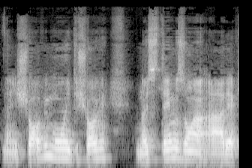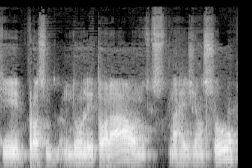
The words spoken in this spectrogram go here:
né? E chove muito, chove. Nós temos uma área aqui próximo do litoral, na região sul,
